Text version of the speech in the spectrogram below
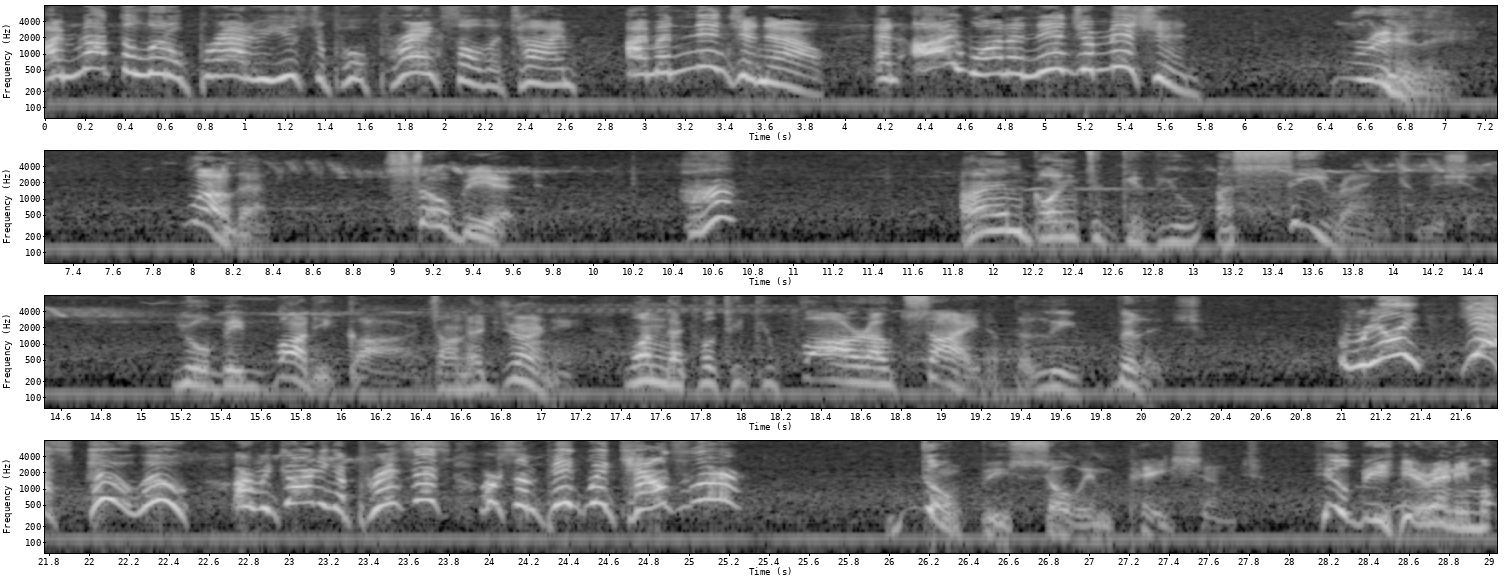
I'm not the little brat who used to pull pranks all the time. I'm a ninja now, and I want a ninja mission. Really? Well then, so be it. Huh? I'm going to give you a C-ranked mission. You'll be bodyguards on a journey, one that will take you far outside of the Leaf Village. Really? Yes. Who? Who? Are we guarding a princess or some bigwig counselor? Don't be so impatient. He'll be here any mo-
